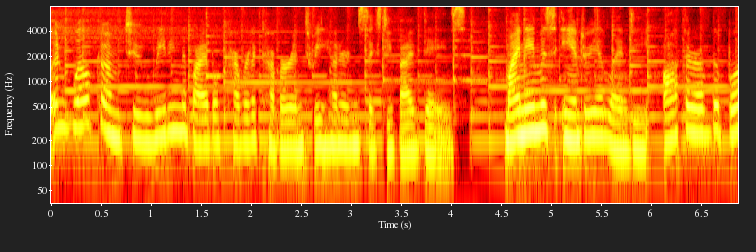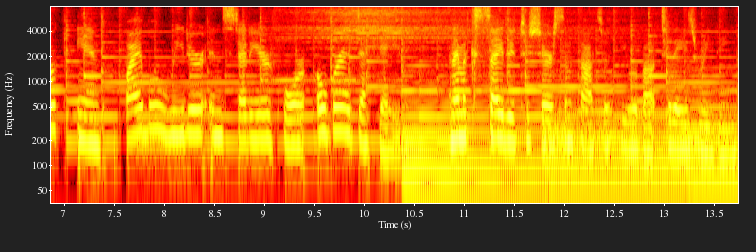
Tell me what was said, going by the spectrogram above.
and welcome to Reading the Bible Cover to Cover in 365 Days. My name is Andrea Lendy, author of the book and Bible reader and studier for over a decade, and I'm excited to share some thoughts with you about today's reading.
